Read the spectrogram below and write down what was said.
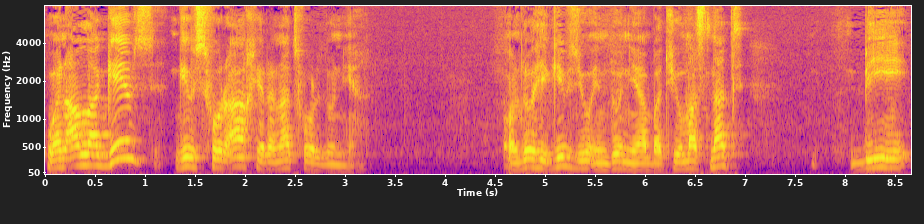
When Allah gives, gives for akhirah, not for dunya. Although He gives you in dunya, but you must not be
